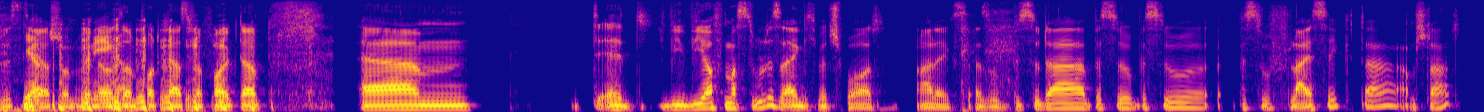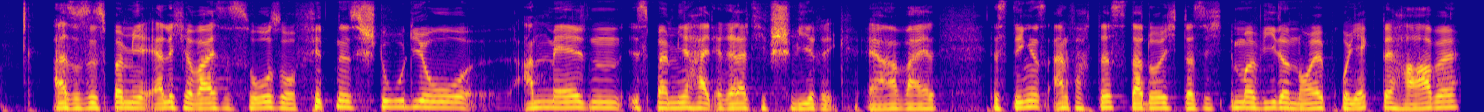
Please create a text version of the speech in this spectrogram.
wisst ihr ja, ja schon, wenn ihr unseren Podcast verfolgt habt. Ähm, äh, wie, wie oft machst du das eigentlich mit Sport, Alex? Also bist du da, bist du, bist du, bist du fleißig da am Start? Also es ist bei mir ehrlicherweise so, so Fitnessstudio anmelden ist bei mir halt relativ schwierig, ja, weil das Ding ist einfach das, dadurch, dass ich immer wieder neue Projekte habe,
